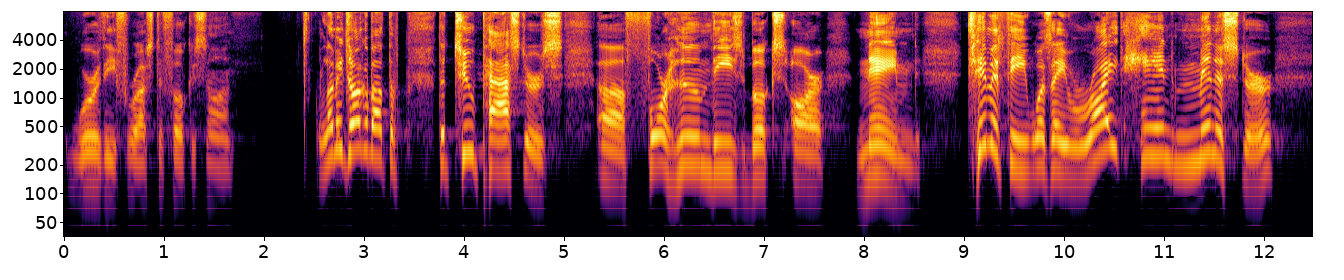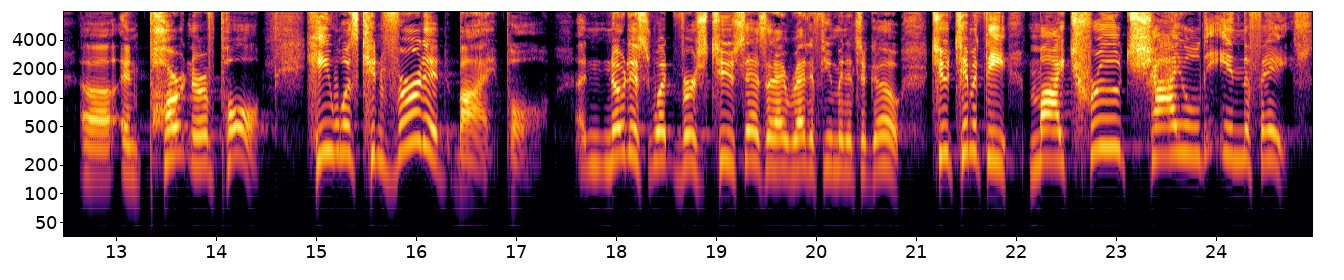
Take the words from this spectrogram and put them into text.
worthy for us to focus on. Let me talk about the, the two pastors uh, for whom these books are named. Timothy was a right hand minister uh, and partner of Paul. He was converted by Paul. Uh, notice what verse 2 says that I read a few minutes ago. To Timothy, my true child in the faith.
